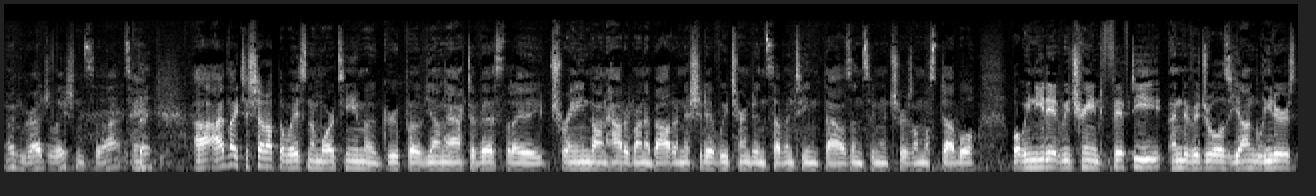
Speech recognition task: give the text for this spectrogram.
Well, congratulations to that. Uh, I'd like to shout out the Waste No More team, a group of young activists that I trained on how to run a ballot initiative. We turned in 17,000 signatures, almost double what we needed. We trained 50 individuals, young leaders,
